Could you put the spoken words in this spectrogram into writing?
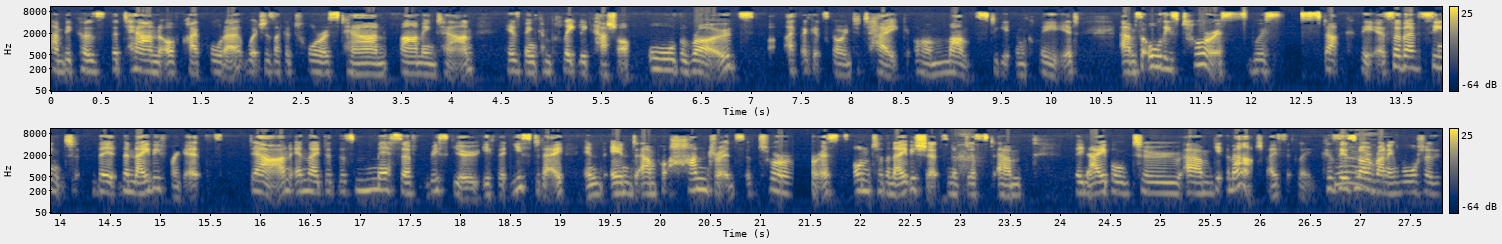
um, because the town of Kaikoura, which is like a tourist town, farming town, has been completely cut off. All the roads, I think it's going to take oh, months to get them cleared. Um, so all these tourists were stuck there. So they've sent the, the Navy frigates down and they did this massive rescue effort yesterday and, and um, put hundreds of tourists onto the Navy ships and have just um, been able to um, get them out basically because yeah. there's no running water. There's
